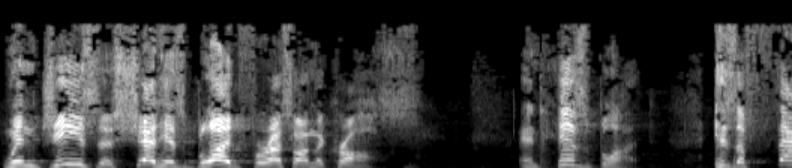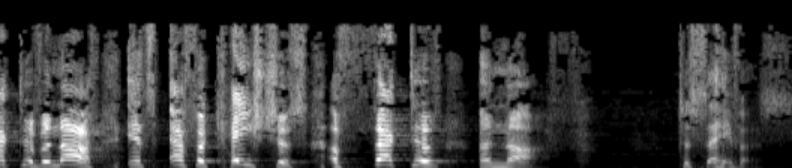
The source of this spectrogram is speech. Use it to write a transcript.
when Jesus shed His blood for us on the cross. And His blood is effective enough. It's efficacious, effective enough to save us.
